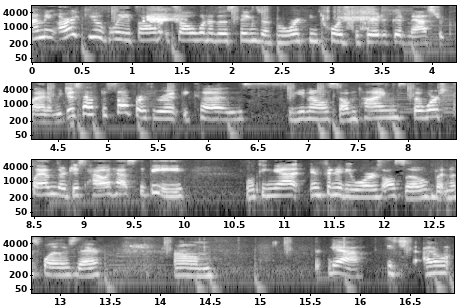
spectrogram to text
I mean, arguably, it's all it's all one of those things where we're working towards the greater good master plan, and we just have to suffer through it because you know sometimes the worst plans are just how it has to be. Looking at Infinity Wars, also, but no spoilers there. Um, yeah, it's I don't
